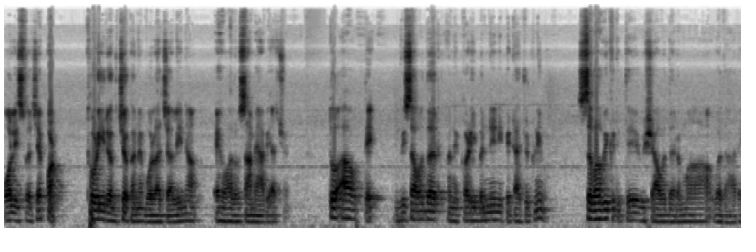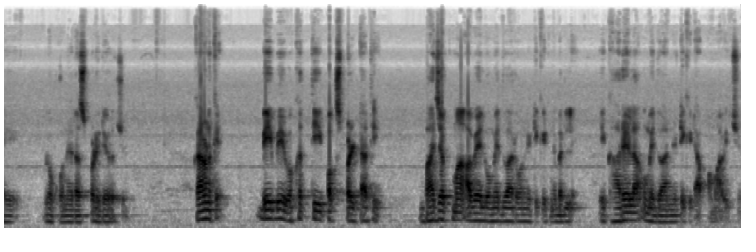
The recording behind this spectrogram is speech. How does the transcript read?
પોલીસ વચ્ચે પણ થોડી રકઝક અને બોલાચાલીના અહેવાલો સામે આવ્યા છે. તો આ વખતે વિસાવદર અને કડી બંનેની પેટાચૂંટણીમાં સ્વાભાવિક રીતે વિસાવદરમાં વધારે લોકોને રસ પડી રહ્યો છે. કારણ કે બે બે વખતથી પક્ષ પલટાથી ભાજપમાં આવેલ ઉમેદવારોની ટિકિટને બદલે એક હારેલા ઉમેદવારને ટિકિટ આપવામાં આવી છે.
